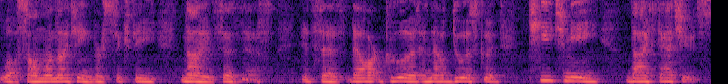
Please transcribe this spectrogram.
Well, Psalm 119, verse 69 says this it says, Thou art good and thou doest good. Teach me thy statutes.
